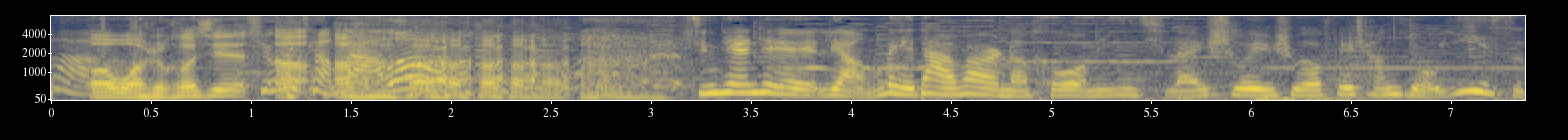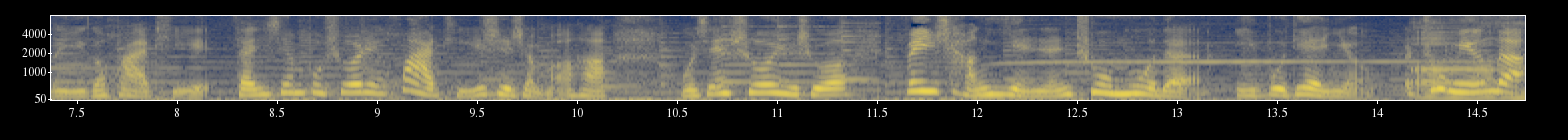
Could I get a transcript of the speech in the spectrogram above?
呃，我是何鑫，是不是抢答了？今天这两位大腕儿呢，和我们一起来说一说非常有意思的一个话题。咱先不说这话题是什么哈，我先说一说非常引人注目的一部电影，著名的、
